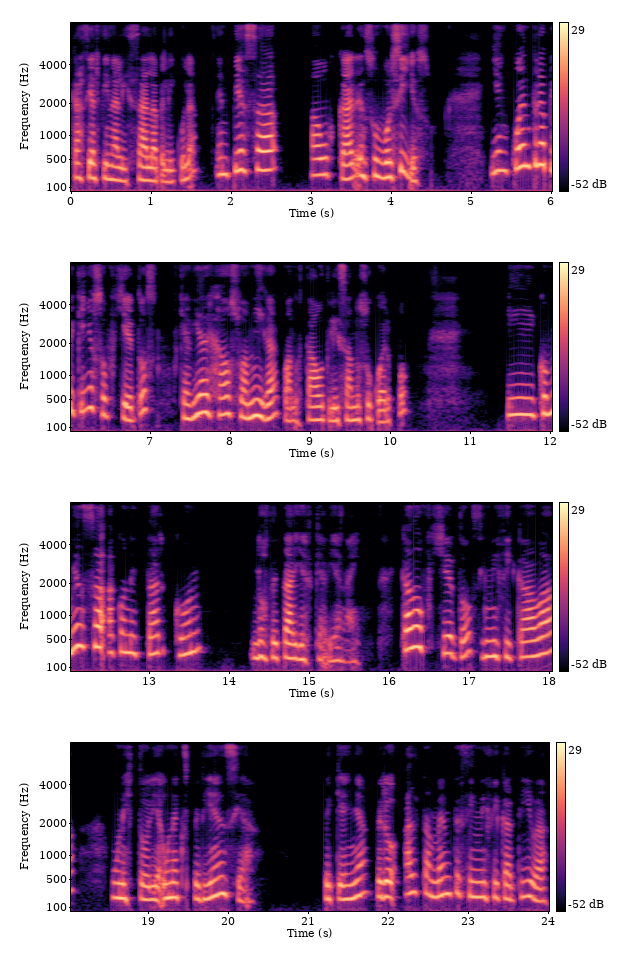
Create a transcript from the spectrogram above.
casi al finalizar la película, empieza a buscar en sus bolsillos y encuentra pequeños objetos que había dejado su amiga cuando estaba utilizando su cuerpo y comienza a conectar con los detalles que habían ahí. Cada objeto significaba una historia, una experiencia pequeña, pero altamente significativa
